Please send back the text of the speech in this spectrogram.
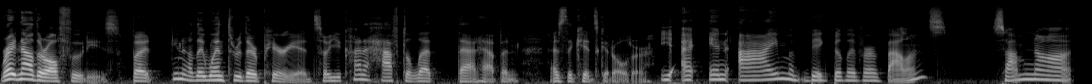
right now they're all foodies, but you know they went through their period, so you kind of have to let that happen as the kids get older. Yeah, and I'm a big believer of balance. So I'm not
